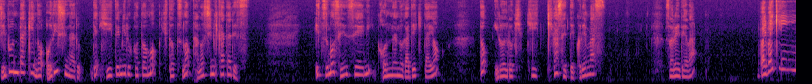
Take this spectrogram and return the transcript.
自分だけのオリジナルで弾いてみることも一つの楽しみ方です。いつも先生にこんなのができたよ。といろいろ聞き聞かせてくれます。それではバイバイキーン。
